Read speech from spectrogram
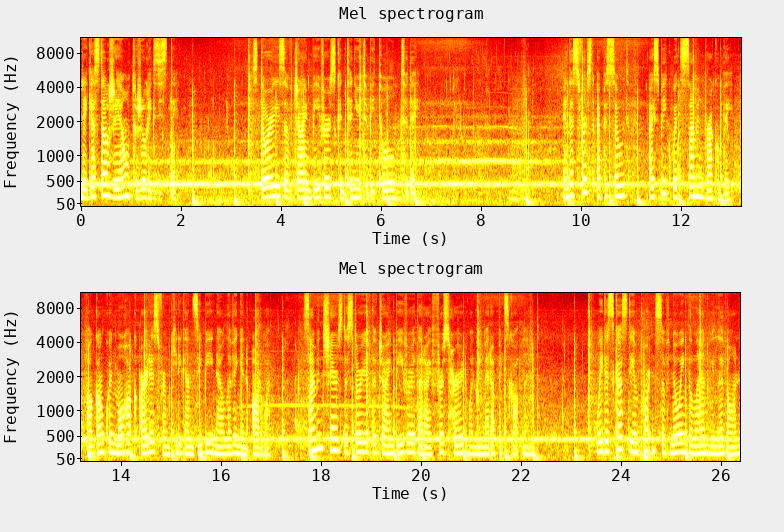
Les castors géants ont toujours existé. Stories of giant beavers continue to be told today. In this first episode, I speak with Simon Brascoupé, Algonquin Mohawk artist from Kitigan-Zibi now living in Ottawa. Simon shares the story of the giant beaver that I first heard when we met up in Scotland. We discuss the importance of knowing the land we live on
